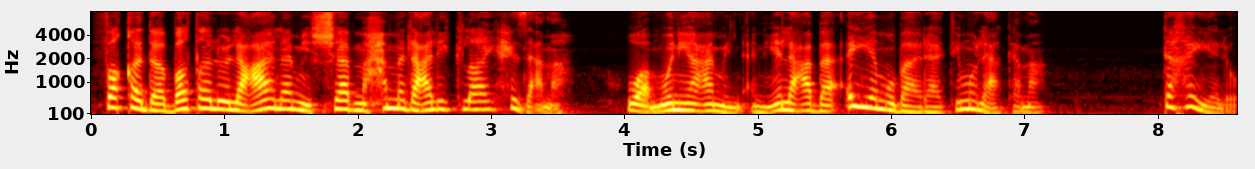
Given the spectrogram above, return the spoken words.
فقد بطل العالم الشاب محمد علي كلاي حزامه ومنع من أن يلعب أي مباراة ملاكمة. تخيلوا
